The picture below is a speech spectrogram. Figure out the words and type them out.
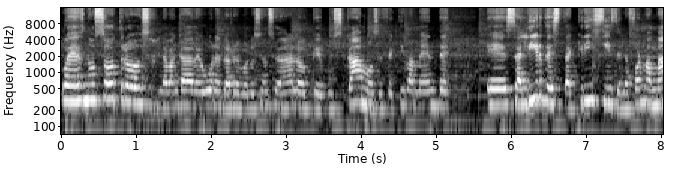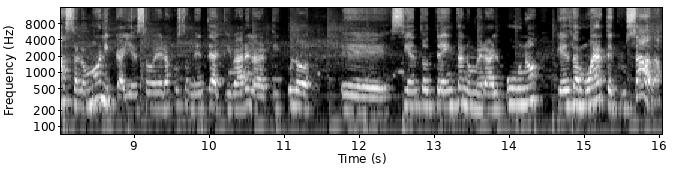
Pues nosotros, la bancada de UNES, la Revolución Ciudadana, lo que buscamos efectivamente es salir de esta crisis de la forma más salomónica y eso era justamente activar el artículo 130, eh, numeral 1, que es la muerte cruzada.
